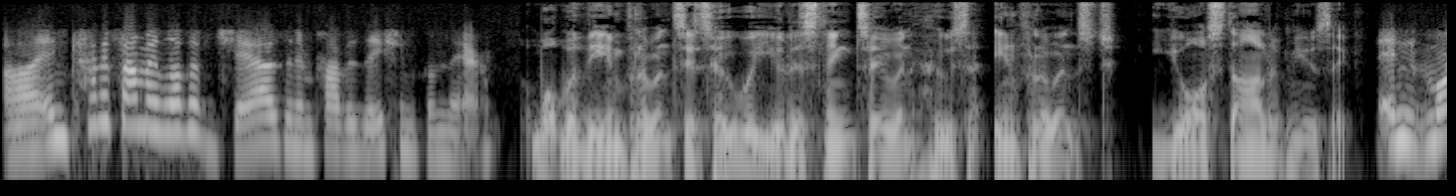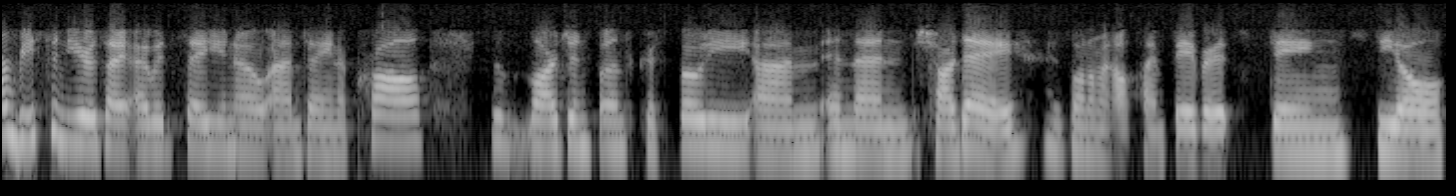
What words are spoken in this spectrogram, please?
Uh, and kind of found my love of jazz and improvisation from there. What were the influences? Who were you listening to, and who's influenced your style of music? In more recent years, I, I would say, you know, um, Diana Krall, large influence, Chris Botti, um, and then Sade is one of my all-time favorites, Sting, Seal.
